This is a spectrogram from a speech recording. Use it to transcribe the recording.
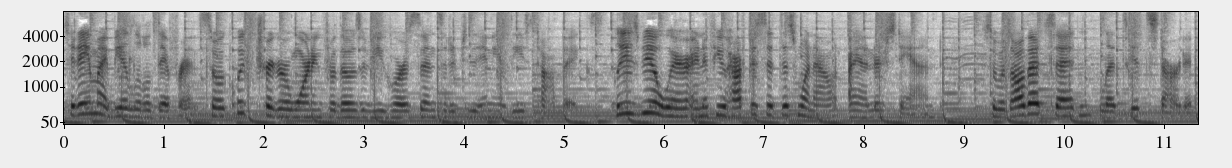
today might be a little different, so a quick trigger warning for those of you who are sensitive to any of these topics. Please be aware, and if you have to sit this one out, I understand. So with all that said, let's get started.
